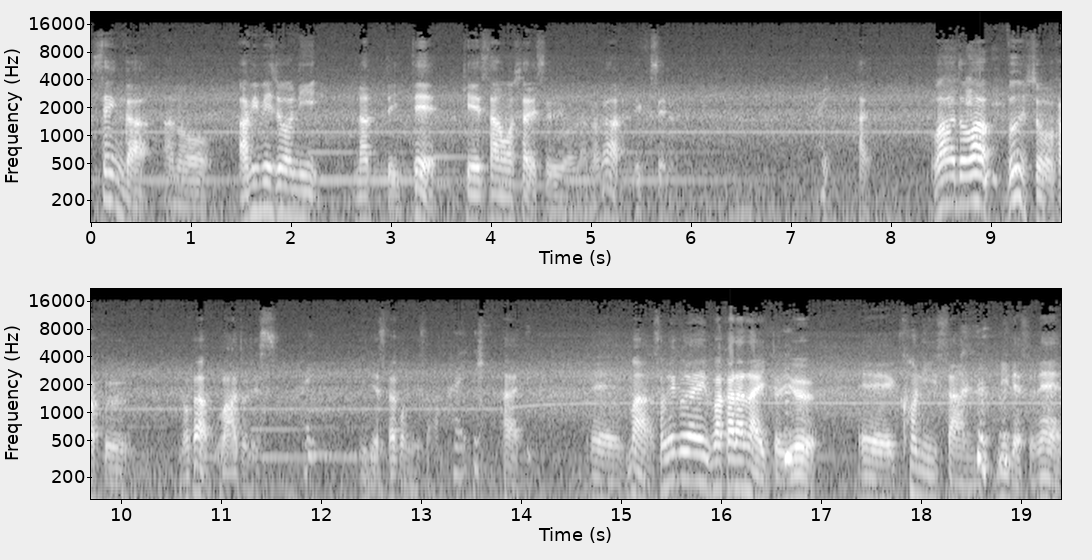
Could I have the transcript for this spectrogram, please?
線があの網目状になっていて計算をしたりするようなのがエクセルはい。はいワードは文章を書くのがワードですはい。いいですかコニーさん？はい。はい、えーまあそれぐらいわからないという、えーコニーさんにですね、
